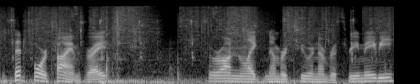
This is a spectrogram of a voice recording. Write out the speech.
It said four times, right? So we're on, like, number two or number three, maybe?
